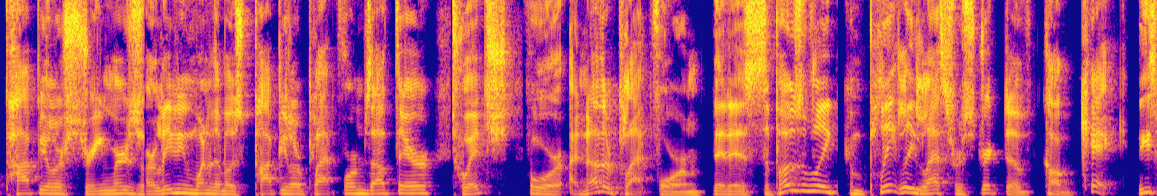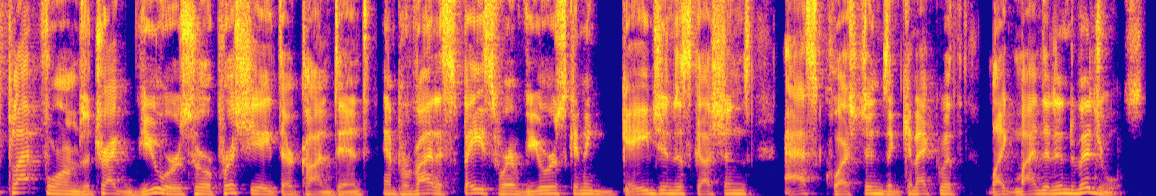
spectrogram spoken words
popular streamers are leaving one of the most popular platforms out there, Twitch, for another platform that is supposedly completely less restrictive called Kick. These platforms attract viewers who appreciate their content and provide a space where viewers can engage in discussions, ask questions, and connect with like minded individuals.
